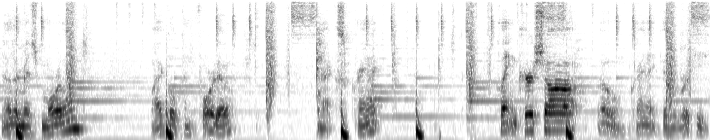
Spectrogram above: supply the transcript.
Another Mitch Moreland. Michael Conforto. Max Kranick. Clayton Kershaw. Oh, Kranick is a rookie.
